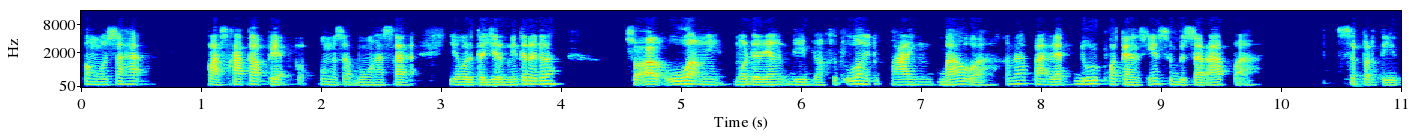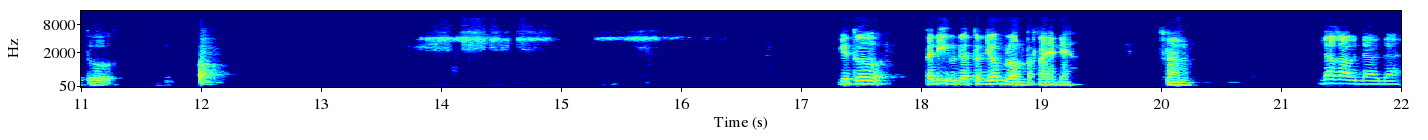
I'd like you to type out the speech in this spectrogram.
pengusaha kelas kakap ya, pengusaha-pengusaha yang udah tajir minter adalah soal uang, modal yang dimaksud uang itu paling bawah. Kenapa? Lihat dulu potensinya sebesar apa. Seperti itu. Gitu, tadi udah terjawab belum pertanyaannya? Sam. Udah kak, udah, udah.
